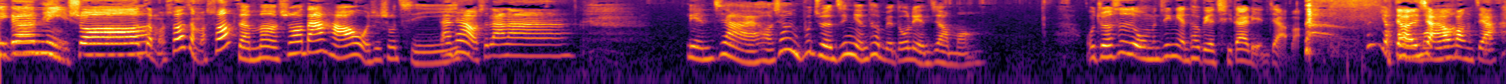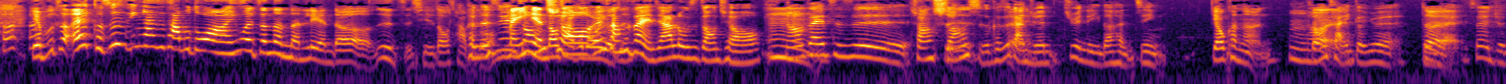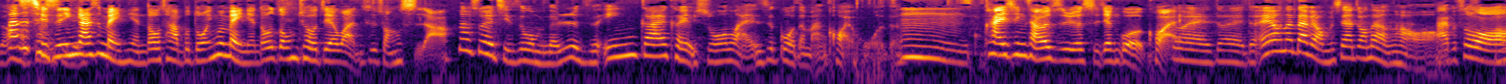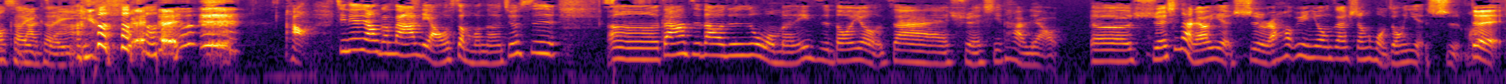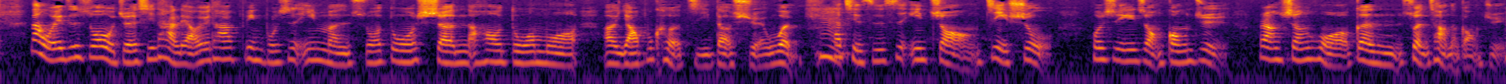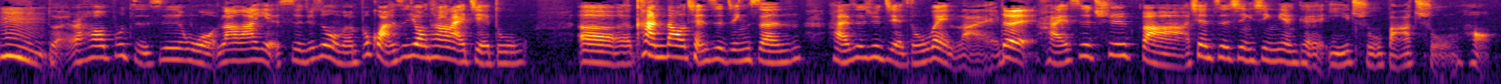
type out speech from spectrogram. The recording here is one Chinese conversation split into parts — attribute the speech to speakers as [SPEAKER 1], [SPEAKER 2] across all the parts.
[SPEAKER 1] 丽跟你说，怎么说怎么说
[SPEAKER 2] 怎么说？大家好，我是舒淇。
[SPEAKER 1] 大家好，我是拉拉。
[SPEAKER 2] 廉价哎，好像你不觉得今年特别多廉价吗？
[SPEAKER 1] 我觉得是我们今年特别期待廉价吧，就很想要放假，也不知道哎，可是应该是差不多啊，因为真的能连的日子其实都差不多，
[SPEAKER 2] 可能是因为
[SPEAKER 1] 每一年都差不多。
[SPEAKER 2] 因为上次在你家录是中秋，嗯，然后这一次是
[SPEAKER 1] 双十，
[SPEAKER 2] 双十，可是感觉距离的很近。
[SPEAKER 1] 有可能，
[SPEAKER 2] 嗯，好像才一个月，对，对，所以觉得，
[SPEAKER 1] 但是其实应该是每年都差不多，因为每年都中秋节晚是双十啊。
[SPEAKER 2] 那所以其实我们的日子应该可以说来是过得蛮快活的，
[SPEAKER 1] 嗯，开心才会觉得时间过得快。
[SPEAKER 2] 对对对，哎呦，那代表我们现在状态很好哦，
[SPEAKER 1] 还不错哦，可以可以。
[SPEAKER 2] 好，今天要跟大家聊什么呢？就是，嗯、呃，大家知道，就是我们一直都有在学习塔疗。呃，学西塔疗也是，然后运用在生活中也是嘛。
[SPEAKER 1] 对。
[SPEAKER 2] 那我一直说，我觉得西塔疗，因为它并不是一门说多深，然后多么呃遥不可及的学问，嗯，它其实是一种技术或是一种工具，让生活更顺畅的工具。嗯，对。然后不只是我拉拉也是，就是我们不管是用它来解读。呃，看到前世今生，还是去解读未来，
[SPEAKER 1] 对，
[SPEAKER 2] 还是去把限制性信念给移除、拔除。吼，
